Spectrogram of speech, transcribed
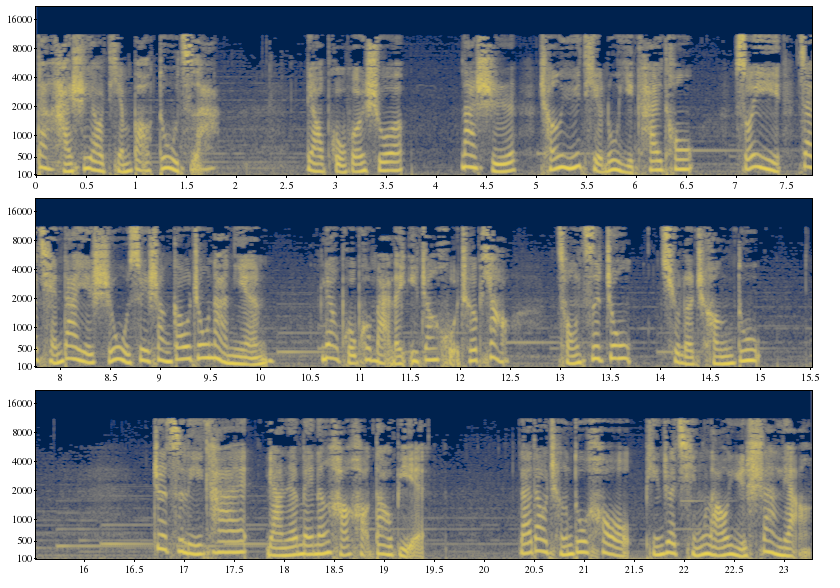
但还是要填饱肚子啊。廖婆婆说，那时成渝铁路已开通。所以在钱大爷十五岁上高中那年，廖婆婆买了一张火车票，从资中去了成都。这次离开，两人没能好好道别。来到成都后，凭着勤劳与善良，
